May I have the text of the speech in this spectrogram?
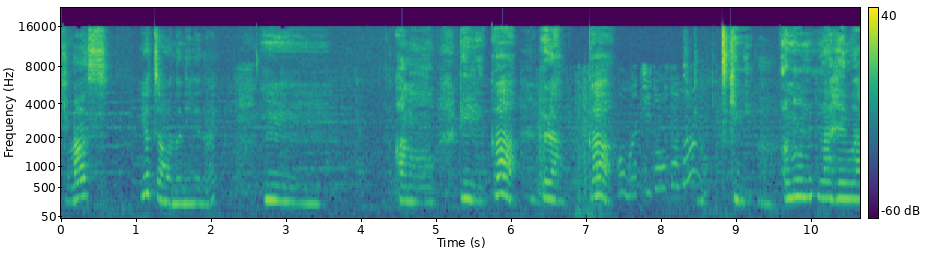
きますゆうちゃんは何狙いうーんあのリリーかフランかお待ちどうさま？月見あのらへんは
